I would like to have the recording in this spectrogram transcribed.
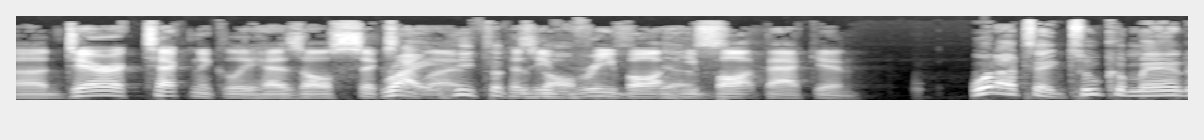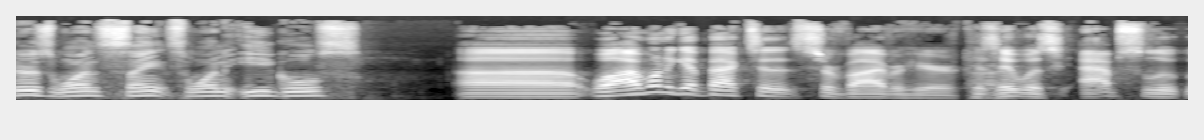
Uh, Derek technically has all six Right, left he took because the he Dolphins, rebought. He bought back in. What I take? Two commanders, one Saints, one Eagles. Uh, well, I want to get back to Survivor here because it was absolute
